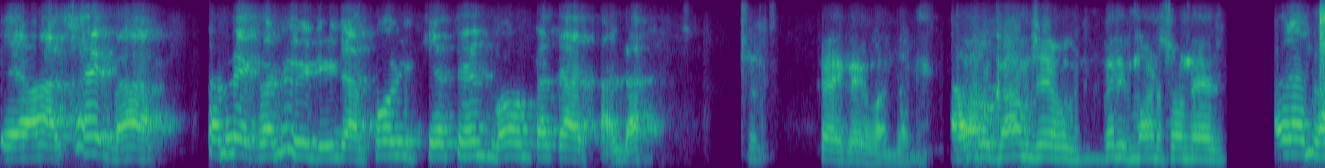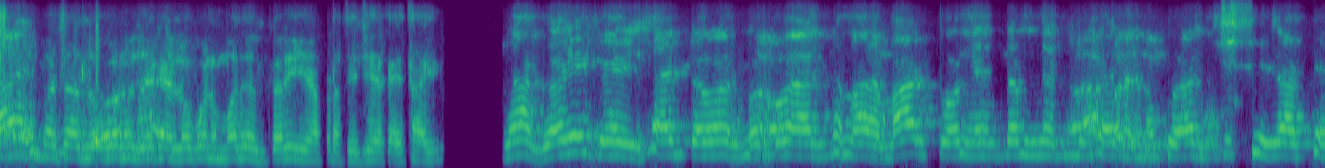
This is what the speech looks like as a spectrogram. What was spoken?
એ હા સાહેબ હા. તમે કઢવી દીધા પોલીસ સ્ટેશન બહુ ટકા ખાધા. કઈ કઈ વાંધો નહીં. અમારું કામ છે ગરીબ માણસોને અરે ભાઈ પચાસ લોકોનું જે કઈ લોકોને મદદ કરી આપણાથી જે કઈ થાય. ના ઘણી કઈ સાહેબ તમારું ભગવાન તમારા બાળકોને તમને ભગવાન શીખી રાખે.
